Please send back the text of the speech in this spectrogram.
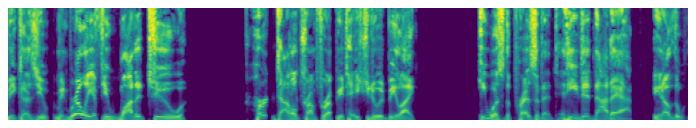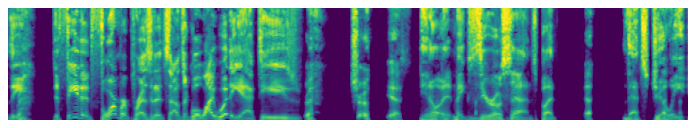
because you i mean really if you wanted to hurt donald trump's reputation it would be like he was the president and he did not act you know the, the defeated former president sounds like well why would he act he's True. Yes. you know it makes zero sense but that's joey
